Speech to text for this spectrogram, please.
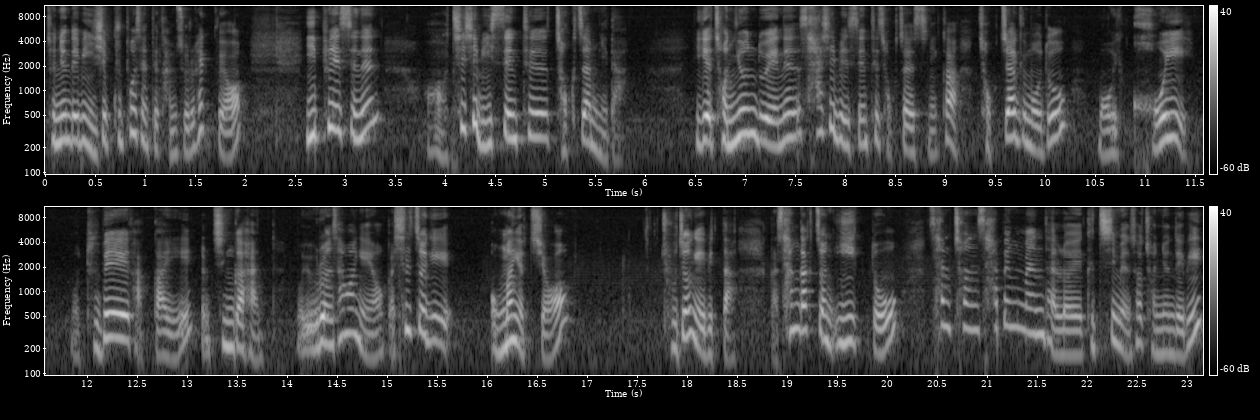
전년 대비 29% 감소를 했고요. EPS는 어, 72센트 적자입니다. 이게 전년도에는 41센트 적자였으니까 적자 규모도 뭐 거의 뭐 두 배 가까이 좀 증가한 뭐 이런 상황이에요. 그러니까 실적이 엉망이었죠. 조정 EBITDA, 그러니까 삼각전 이익도 3,400만 달러에 그치면서 전년 대비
